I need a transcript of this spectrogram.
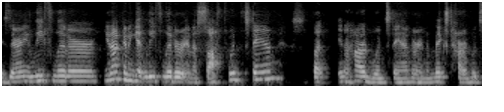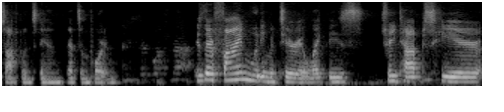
Is there any leaf litter? You're not going to get leaf litter in a softwood stand, but in a hardwood stand or in a mixed hardwood softwood stand, that's important. Is there fine woody material like these treetops here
